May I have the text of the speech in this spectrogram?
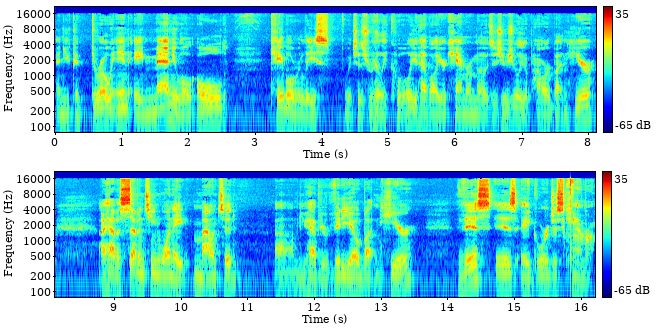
and you could throw in a manual old cable release which is really cool. You have all your camera modes as usual your power button here. I have a 1718 mounted. Um, you have your video button here. This is a gorgeous camera.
